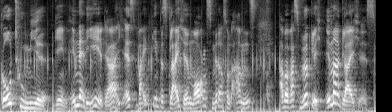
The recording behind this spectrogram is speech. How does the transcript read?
Go-To-Meal gehen in der Diät. Ja, ich esse weitgehend das Gleiche, morgens, mittags und abends. Aber was wirklich immer gleich ist,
